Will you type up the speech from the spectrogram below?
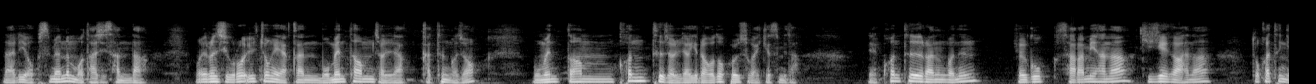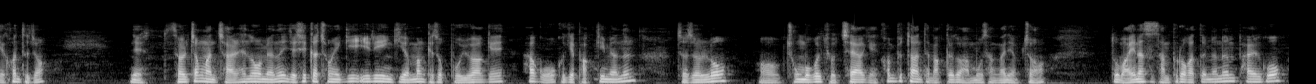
날이 없으면은 뭐 다시 산다. 뭐 이런 식으로 일종의 약간 모멘텀 전략 같은 거죠. 모멘텀 퀀트 전략이라고도 볼 수가 있겠습니다. 네, 퀀트라는 거는 결국 사람이 하나, 기계가 하나 똑같은 게 퀀트죠. 네, 설정만 잘 해놓으면 이제 시가총액이 1위인 기업만 계속 보유하게 하고 그게 바뀌면은 저절로 어, 종목을 교체하게 컴퓨터한테 맡겨도 아무 상관이 없죠. 또 마이너스 3%가 뜨면은 팔고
